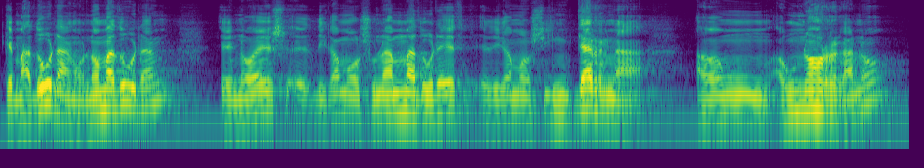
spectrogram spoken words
que maduran o no maduran no es, digamos, una madurez, digamos, interna a un, órgano,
